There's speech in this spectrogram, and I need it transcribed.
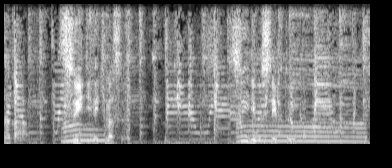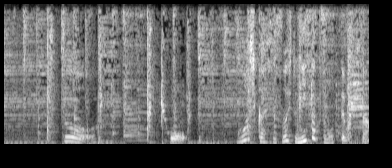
なんか推理できます？推理をしていくといいかも。と、おもしかしてその人2冊持ってました？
